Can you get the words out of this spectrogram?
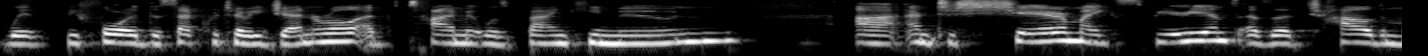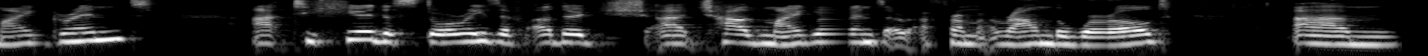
with before the secretary general at the time it was ban ki-moon uh, and to share my experience as a child migrant uh, to hear the stories of other ch- uh, child migrants from around the world um,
